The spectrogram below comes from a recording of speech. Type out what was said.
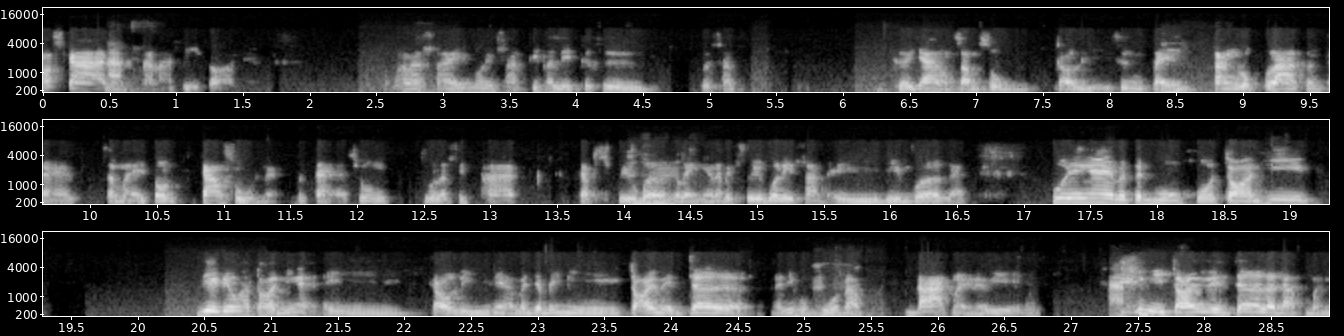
ออสการ์เนี่ยตั้งแต่หลายปีก่อนเนี่ยพาราไซต์บริษัทที่ผลิตก็คือบริษัทเครือญาติของซัมซุงเกาหลี ซึ่งไปตั้งรกรากตั้งแต่สมัยต้น 90เนี่ยตั้งแต่ช่วง Jurassic Park กับสปิลเบิร์กอะไรอย่างเงี้ยแล้วไปซื้อบริษัทไอ้ DreamWorks อะพูดง่ายๆมันเป็นวงโคจรที่ เรียกได้ว่าตอนเนี้ยไอ้เกาหลีเนี่ย มันจะไม่มีจอยเวนเจอร์ อันที่ผมพูดแบบ dark หน่อยนะพี่ ครับไม่มีจอยเวนเจอร์ระดับเหมือน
